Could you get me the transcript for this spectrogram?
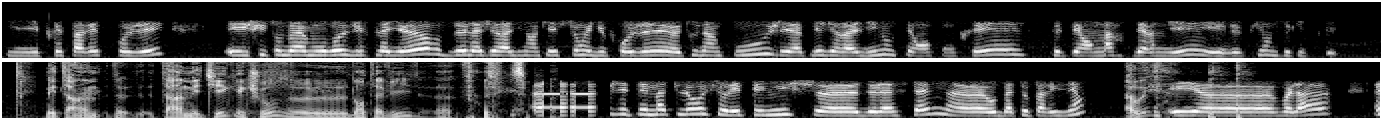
qui préparait ce projet. Et je suis tombée amoureuse du flyer, de la Géraldine en question et du projet euh, tout d'un coup. J'ai appelé Géraldine, on s'est rencontrés. C'était en mars dernier et depuis on ne se quitte plus. Mais t'as un, un métier, quelque chose euh, dans ta vie? Euh, J'étais matelot sur les péniches de la Seine euh, au bateau parisien. Ah oui? Et voilà.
